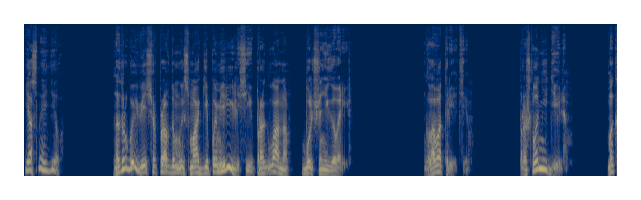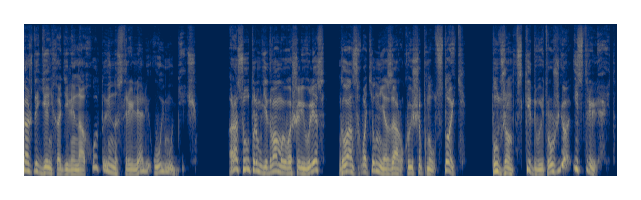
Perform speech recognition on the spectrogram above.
Ясное дело. На другой вечер, правда, мы с Магги помирились и про Глана больше не говорили. Глава третья. Прошла неделя. Мы каждый день ходили на охоту и настреляли уйму дичь. Раз утром, едва мы вошли в лес, Глан схватил меня за руку и шепнул «Стойте!». Тут же он вскидывает ружье и стреляет.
